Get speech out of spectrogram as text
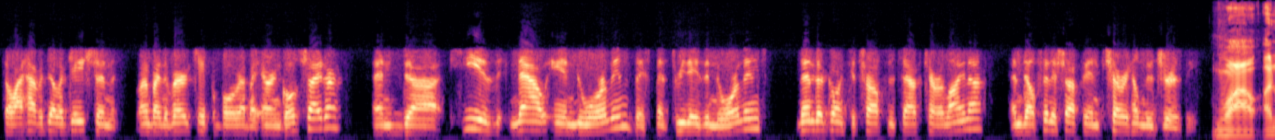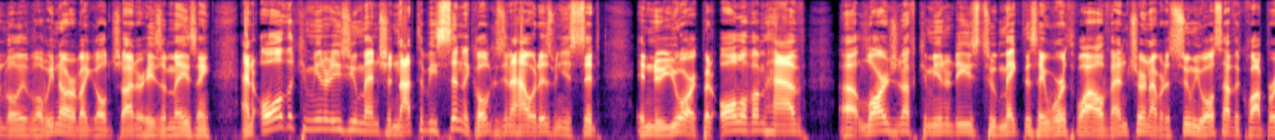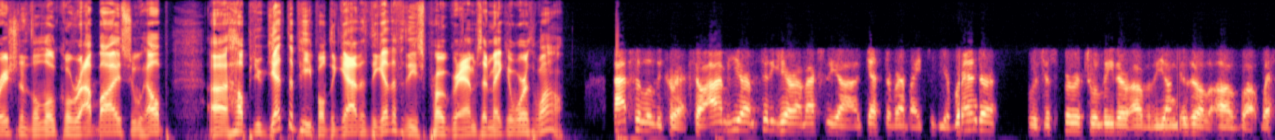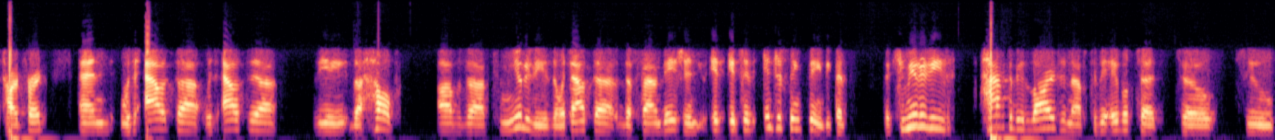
So I have a delegation run by the very capable Rabbi Aaron Goldscheider, and uh, he is now in New Orleans. They spent three days in New Orleans. Then they're going to Charleston, South Carolina, and they'll finish up in Cherry Hill, New Jersey. Wow, unbelievable. We know Rabbi Goldscheider. He's amazing. And all the communities you mentioned, not to be cynical, because you know how it is when you sit in New York, but all of them have – uh, large enough communities to make this a worthwhile venture. And I would assume you also have the cooperation of the local rabbis who help uh, help you get the people to gather together for these programs and make it worthwhile. Absolutely correct. So I'm here. I'm sitting here. I'm actually a guest of Rabbi Tuvia Brander, who is the spiritual leader of the Young Israel of uh, West Hartford. And without the without the the the help of the communities and without the the foundation, it, it's an interesting thing because the communities have to be large enough to be able to to to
